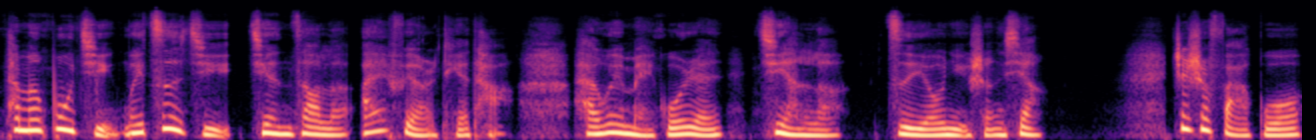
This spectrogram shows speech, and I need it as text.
他们不仅为自己建造了埃菲尔铁塔，还为美国人建了自由女神像。这是法国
